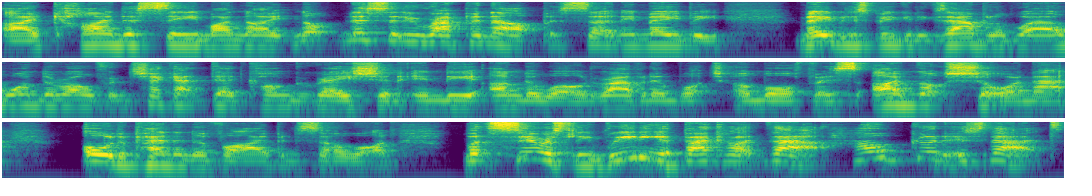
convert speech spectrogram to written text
I kind of see my night not necessarily wrapping up, but certainly maybe, maybe this be an example of where I wander over and check out Dead Congregation in the underworld rather than watch Amorphis. I'm not sure on that. All depending on the vibe and so on. But seriously, reading it back like that, how good is that?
